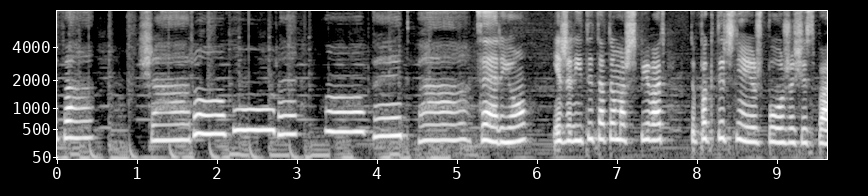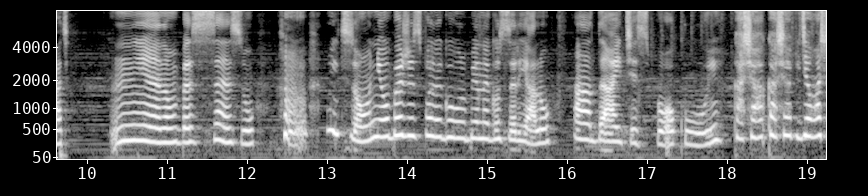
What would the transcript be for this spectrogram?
dwa, szarobure obydwa. Serio? Jeżeli ty, tato, masz śpiewać, to faktycznie już położę się spać. Nie no, bez sensu. I co, nie obejrzę swojego ulubionego serialu? A dajcie spokój. Kasia, Kasia, widziałaś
